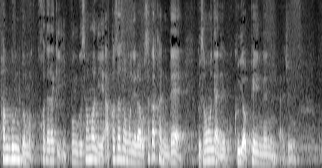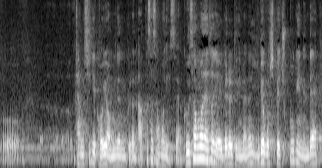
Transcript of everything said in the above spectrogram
황금돔 커다랗게 이쁜 그 성원이 아카사 성원이라고 생각하는데 그 성원이 아니고 그 옆에 있는 아주 어, 장식이 거의 없는 그런 아카사 성원이 있어요. 그 성원에서 예배를 드리면은 250배 축복이 있는데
